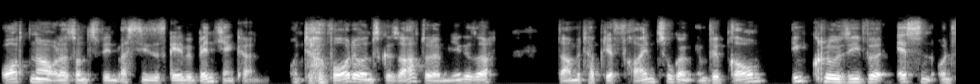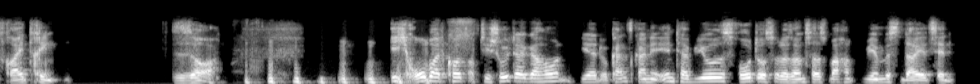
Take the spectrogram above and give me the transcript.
Ordner oder sonst wen, was dieses gelbe Bändchen kann. Und da wurde uns gesagt oder mir gesagt, damit habt ihr freien Zugang im VIP-Raum, inklusive Essen und frei trinken. So. Ich Robert kurz auf die Schulter gehauen. Ja, du kannst keine Interviews, Fotos oder sonst was machen. Wir müssen da jetzt hin.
